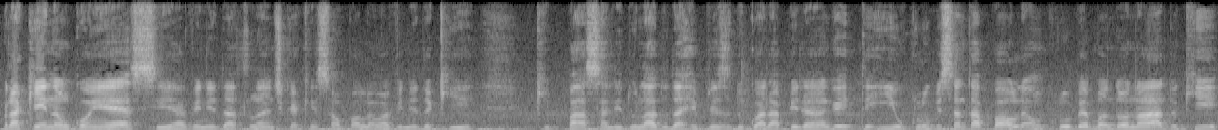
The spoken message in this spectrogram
Pra quem não conhece, a Avenida Atlântica aqui em São Paulo é uma avenida que, que passa ali do lado da represa do Guarapiranga e, te- e o Clube Santa Paula é um clube abandonado que,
